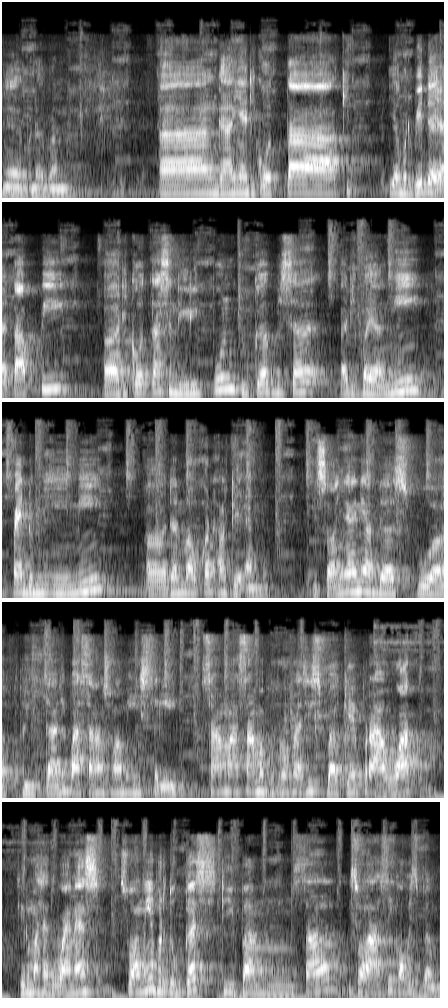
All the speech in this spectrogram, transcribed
Ya benar-benar. Eh, nggak hanya di kota yang berbeda ya, tapi eh, di kota sendiri pun juga bisa eh, dibayangi pandemi ini eh, dan melakukan LDM. Misalnya ini ada sebuah berita nih pasangan suami istri sama-sama berprofesi sebagai perawat di rumah sakit UNS. Suaminya bertugas di bangsal isolasi COVID-19.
